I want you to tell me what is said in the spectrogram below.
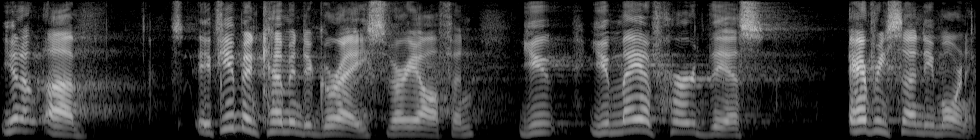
you know, uh, if you've been coming to grace very often, you, you may have heard this every Sunday morning.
